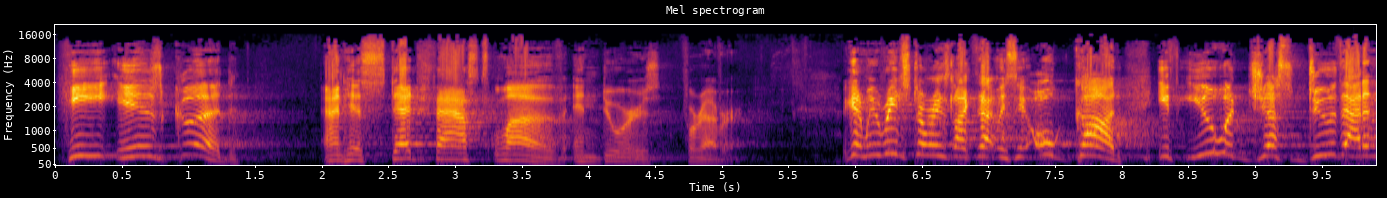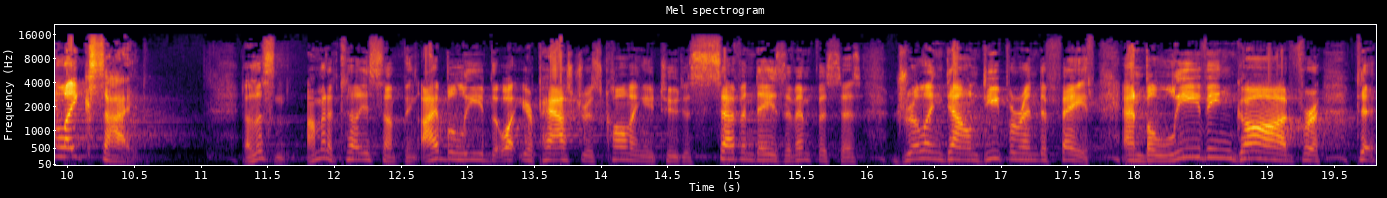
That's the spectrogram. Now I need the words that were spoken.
He is good, and his steadfast love endures forever. Again, we read stories like that and we say, oh God, if you would just do that in Lakeside. Now, listen, I'm going to tell you something. I believe that what your pastor is calling you to, to seven days of emphasis, drilling down deeper into faith and believing God for to,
